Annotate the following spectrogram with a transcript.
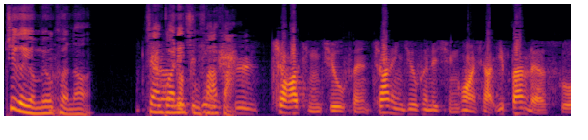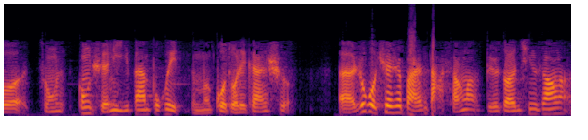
这个有没有可能？这样管理处罚法是。家庭纠纷，家庭纠纷的情况下，一般来说，从公权力一般不会怎么过多的干涉。呃，如果确实把人打伤了，比如造成轻伤了，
